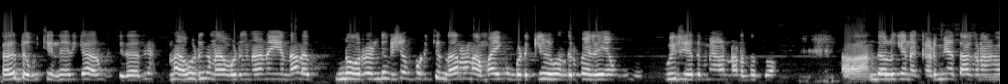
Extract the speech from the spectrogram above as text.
கழுத்தை பிடிச்சி நெரிக்க ஆரம்பிச்சிட்டாரு நான் விடுங்க நான் விடுங்க. நான் என்னால் இன்னும் ஒரு ரெண்டு விஷயம் பிடிச்சிருந்தாலும் நான் மயக்கம் போட்டு கீழே வந்திருப்பேன். இல்லையா உயிர் சேதமே நடந்திருக்கோம். அந்த அளவுக்கு என்னை கடுமையாக தாக்குனாங்க.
